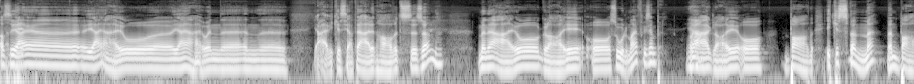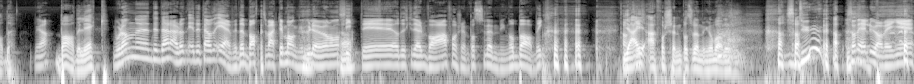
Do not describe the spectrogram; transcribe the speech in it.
altså jeg, eh, jeg er jo Jeg er jo en, en eh, Jeg vil ikke si at jeg er en havets eh, sønn, men jeg er jo glad i å sole meg, f.eks. Og jeg er glad i å bade. Ikke svømme, men bade. Ja. Badelek. Hvordan, eh, det der er det, dette er jo en evig debatt vært i mange miljøer. hvor Man har Ja. sittet og diskutert hva er forskjellen på svømming og bading. Jeg er forskjellen på svømming og bading. altså, Du? Sånn helt uavhengig.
